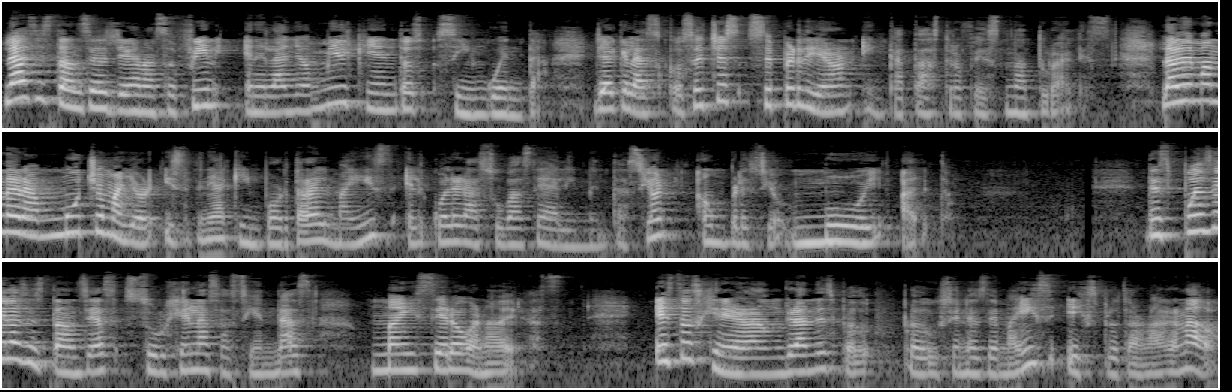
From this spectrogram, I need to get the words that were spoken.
Las estancias llegan a su fin en el año 1550, ya que las cosechas se perdieron en catástrofes naturales. La demanda era mucho mayor y se tenía que importar el maíz, el cual era su base de alimentación, a un precio muy alto. Después de las estancias surgen las haciendas maicero-ganaderas. Estas generaron grandes producciones de maíz y explotaron al ganado.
